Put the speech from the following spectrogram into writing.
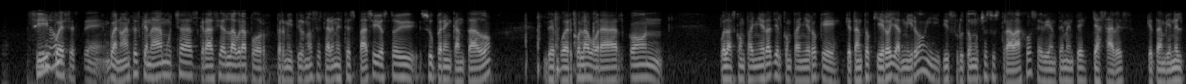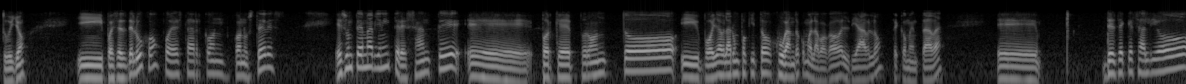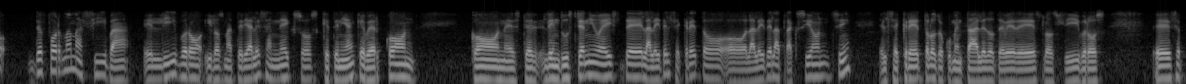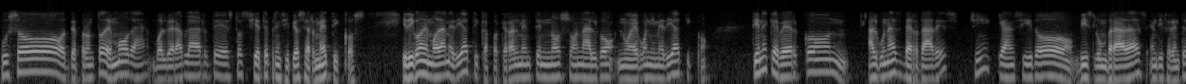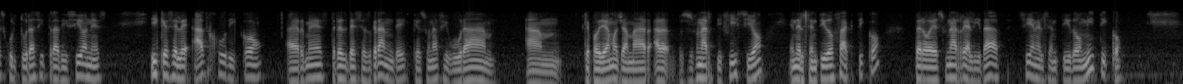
Sí, Sí, ¿no? pues este, bueno, antes que nada muchas gracias Laura por permitirnos estar en este espacio. Yo estoy súper encantado de poder colaborar con pues las compañeras y el compañero que, que tanto quiero y admiro y disfruto mucho sus trabajos, evidentemente ya sabes que también el tuyo. Y pues es de lujo poder estar con, con ustedes. Es un tema bien interesante eh, porque pronto, y voy a hablar un poquito jugando como el abogado del diablo, te comentaba, eh, desde que salió de forma masiva el libro y los materiales anexos que tenían que ver con con este la industria New Age de la ley del secreto o la ley de la atracción, ¿sí? El secreto, los documentales, los DVDs, los libros. Eh, se puso de pronto de moda volver a hablar de estos siete principios herméticos. Y digo de moda mediática porque realmente no son algo nuevo ni mediático. Tiene que ver con algunas verdades ¿sí? que han sido vislumbradas en diferentes culturas y tradiciones y que se le adjudicó a Hermes tres veces grande, que es una figura que podríamos llamar, pues es un artificio en el sentido fáctico, pero es una realidad, sí, en el sentido mítico.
